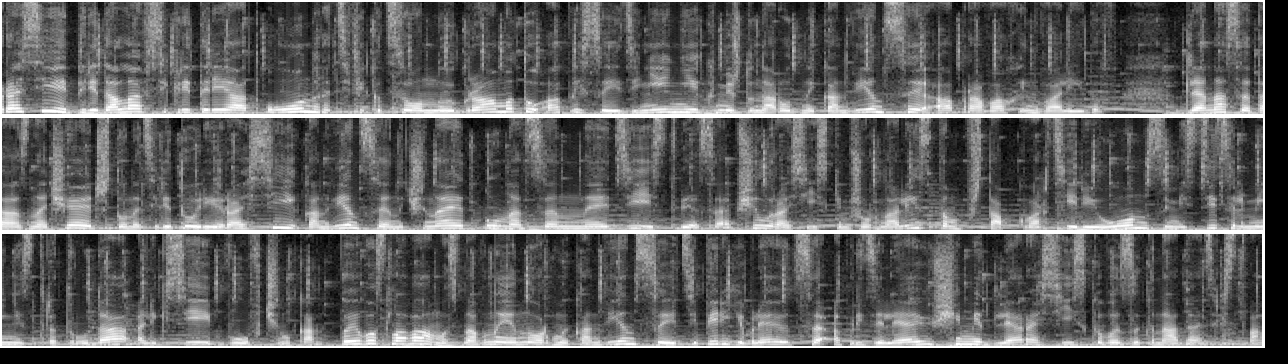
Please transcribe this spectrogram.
Россия передала в секретариат ООН ратификационную грамоту о присоединении к Международной конвенции о правах инвалидов. Для нас это означает, что на территории России конвенция начинает полноценное действие, сообщил российским журналистам в штаб-квартире ООН заместитель министра труда Алексей Вовченко. По его словам, основные нормы конвенции теперь являются определяющими для российского законодательства.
